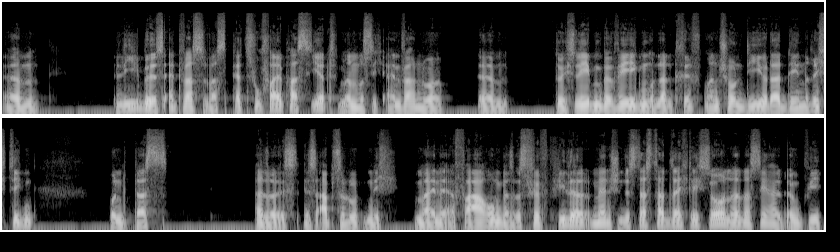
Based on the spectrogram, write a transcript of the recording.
ähm, Liebe ist etwas, was per Zufall passiert. Man muss sich einfach nur ähm, durchs Leben bewegen und dann trifft man schon die oder den richtigen. Und das, also ist, ist absolut nicht meine Erfahrung. Das ist für viele Menschen ist das tatsächlich so, ne, dass sie halt irgendwie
